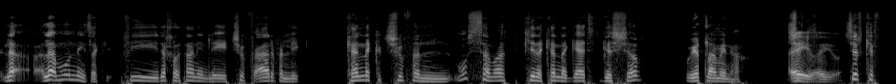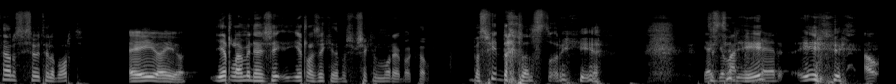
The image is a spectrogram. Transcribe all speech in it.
لا لا مو نيزك. في دخلة ثانية اللي تشوف عارف اللي كأنك تشوف ال- مو السماء كذا كانك قاعد تتقشر ويطلع منها. أيوه أيوه. شفت كيف ثانوس يسوي تليبورت أيوه أيوه. يطلع منها شيء يطلع زي كذا بس بشكل مرعب أكثر. بس في الدخله الاسطوريه يا جماعة تستدعيه؟ الخير. إيه؟ أو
